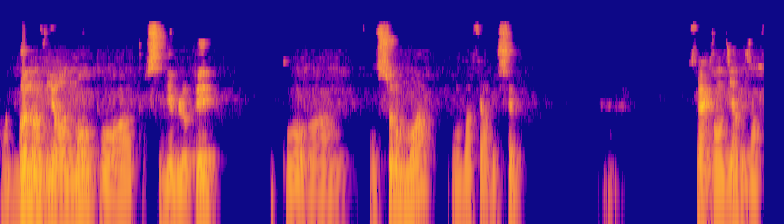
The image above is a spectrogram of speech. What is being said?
un, bon environnement pour, pour s'y développer. Pour, selon moi, on va faire l'essai, faire grandir des enfants.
